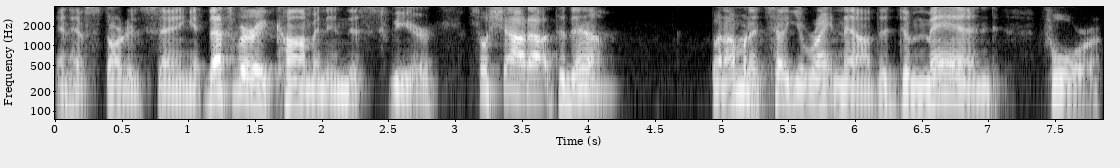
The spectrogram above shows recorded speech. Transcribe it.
and have started saying it. That's very common in this sphere. So shout out to them. But I'm going to tell you right now the demand for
